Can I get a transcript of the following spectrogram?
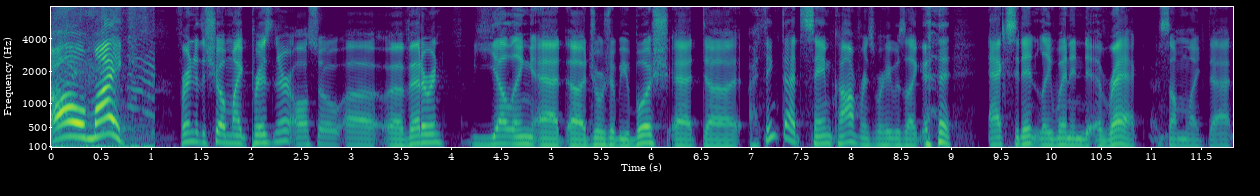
Oh, Mike! Friend of the show, Mike Prysner, also uh, a veteran yelling at uh, George W. Bush at uh, I think that same conference where he was like, accidentally went into Iraq, something like that.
